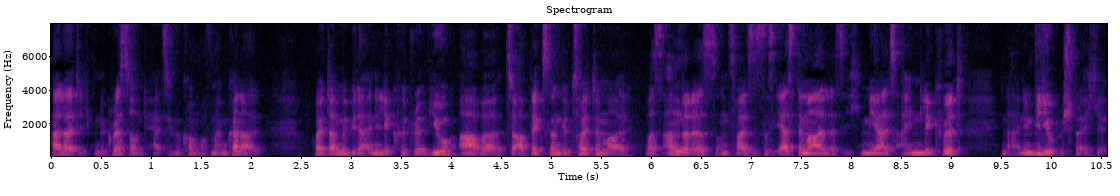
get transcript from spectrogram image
Hallo Leute, ich bin der Chris und herzlich willkommen auf meinem Kanal. Heute haben wir wieder eine Liquid Review, aber zur Abwechslung gibt es heute mal was anderes. Und zwar ist es das erste Mal, dass ich mehr als einen Liquid in einem Video bespreche.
